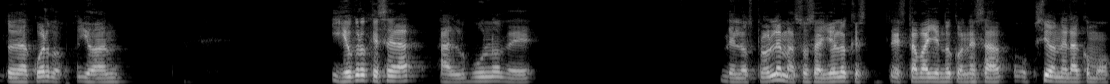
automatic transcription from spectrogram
estoy de acuerdo. Yo an- Y yo creo que ese era alguno de, de los problemas. O sea, yo lo que est- estaba yendo con esa opción era como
